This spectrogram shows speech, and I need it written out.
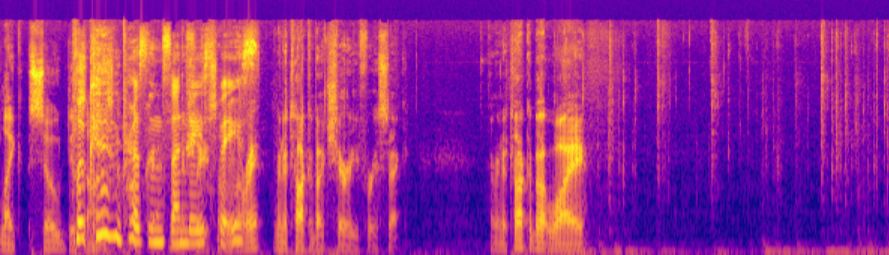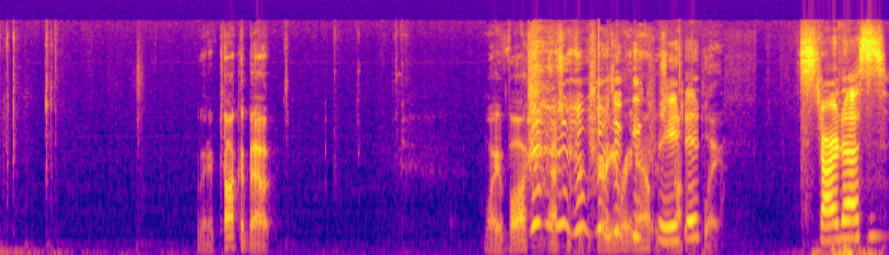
like so Look dishonest? at President I'm gonna show you Sunday's face. All right, we're going to talk about charity for a sec. We're going to talk about why. We're going to talk about why Vaush asking for charity right now is not the play. Stardust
